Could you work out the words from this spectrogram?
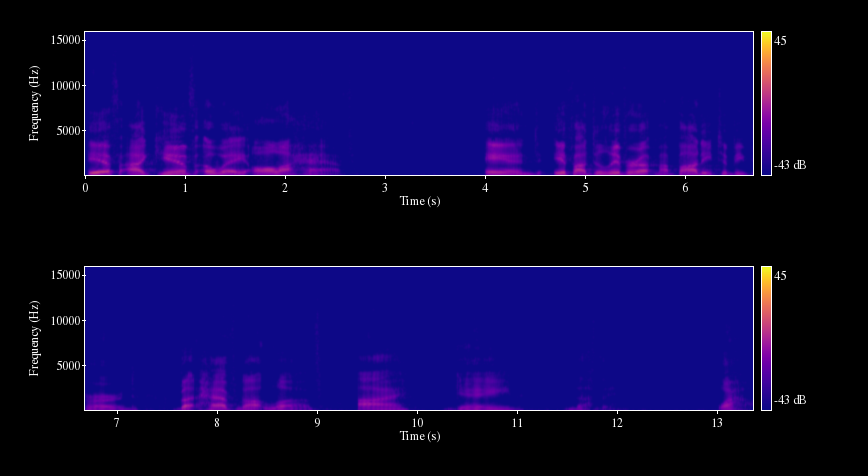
If I give away all I have, and if I deliver up my body to be burned, but have not love, I gain nothing. Wow.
